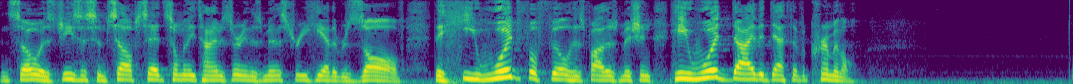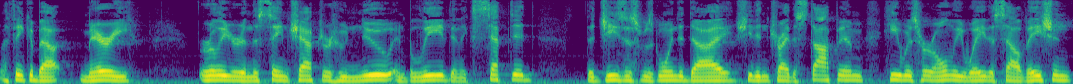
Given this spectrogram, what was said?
And so, as Jesus himself said so many times during his ministry, he had the resolve that he would fulfill his Father's mission. He would die the death of a criminal. I think about Mary earlier in the same chapter who knew and believed and accepted that Jesus was going to die. She didn't try to stop him, he was her only way to salvation.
